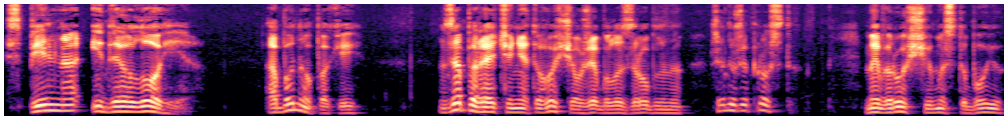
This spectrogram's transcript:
спільна ідеологія або, навпаки, заперечення того, що вже було зроблено. Це дуже просто. Ми вирощуємо з тобою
